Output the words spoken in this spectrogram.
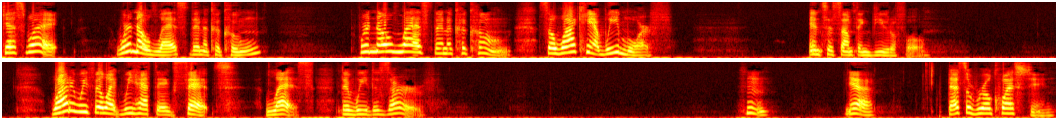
Guess what? We're no less than a cocoon. We're no less than a cocoon. So why can't we morph into something beautiful? Why do we feel like we have to accept less than we deserve? Hmm. Yeah. That's a real question.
